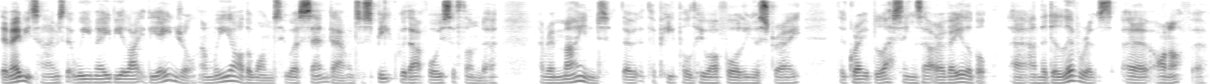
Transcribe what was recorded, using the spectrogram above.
There may be times that we may be like the angel, and we are the ones who are sent down to speak with that voice of thunder and remind the, the people who are falling astray the great blessings that are available uh, and the deliverance uh, on offer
